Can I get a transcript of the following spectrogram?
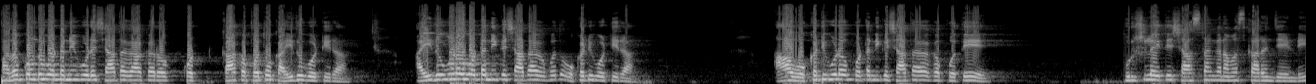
పదకొండు కొట్టని కూడా చేత కాక కాకపోతే ఒక ఐదు కొట్టిరా. ఐదు కూడా కొట్టనీకి చేత కాకపోతే ఒకటి కొట్టిరా. ఆ ఒకటి కూడా కొట్టనీకి చేత కాకపోతే పురుషులైతే శాస్త్రాంగ నమస్కారం చేయండి.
